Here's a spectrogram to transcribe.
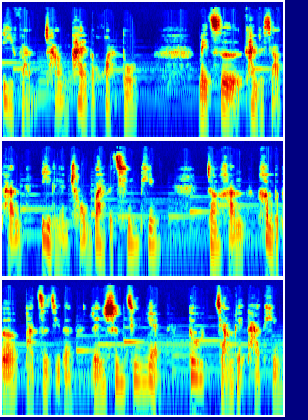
一反常态的话多。每次看着小谭一脸崇拜的倾听，张涵恨不得把自己的人生经验都讲给他听。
